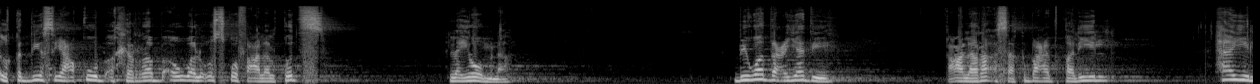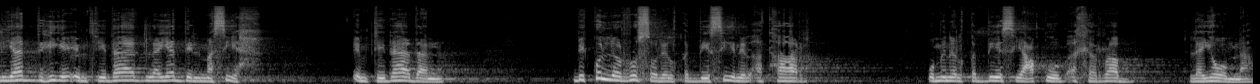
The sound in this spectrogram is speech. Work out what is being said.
القديس يعقوب أخي الرب أول أسقف على القدس ليومنا. بوضع يدي على رأسك بعد قليل. هاي اليد هي امتداد ليد المسيح امتدادا بكل الرسل القديسين الأطهار. ومن القديس يعقوب أخي الرب ليومنا.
